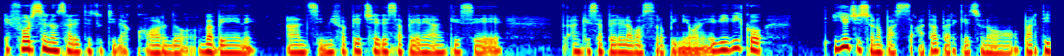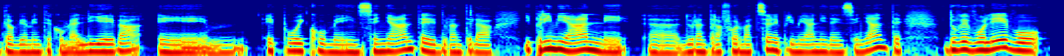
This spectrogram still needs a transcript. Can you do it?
e forse non sarete tutti d'accordo, va bene, anzi mi fa piacere sapere anche se anche sapere la vostra opinione. E vi dico io ci sono passata perché sono partita ovviamente come allieva e, e poi come insegnante durante la, i primi anni, eh, durante la formazione, i primi anni da insegnante, dove volevo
